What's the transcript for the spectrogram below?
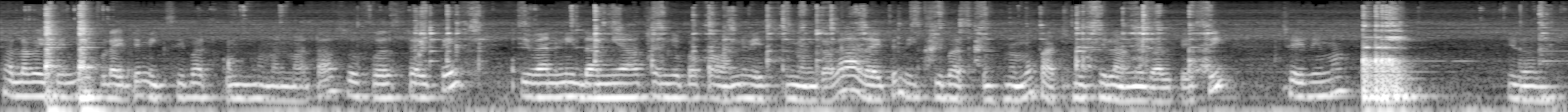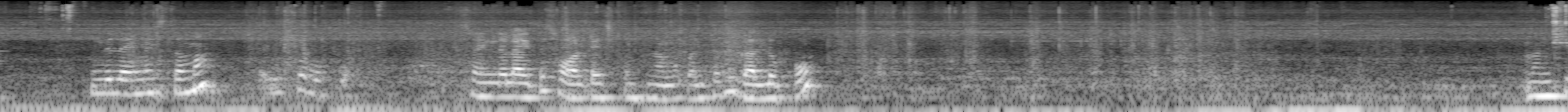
చల్లగా అయిపోయింది ఇప్పుడైతే మిక్సీ పట్టుకుంటున్నాం అనమాట సో ఫస్ట్ అయితే ఇవన్నీ ధనియా శనగపప్పు అవన్నీ వేసుకున్నాం కదా అదైతే మిక్సీ పట్టుకుంటున్నాము. పచ్చిమిర్చిలు అన్నీ కలిపేసి. చేదిమా? ఇదండి ఇందులో ఏం వేస్తామా? కొంచెం ఉప్పు సో ఇందులో అయితే సాల్ట్ వేసుకుంటున్నాము కొంచెం గల్లుప్పు. మంచి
